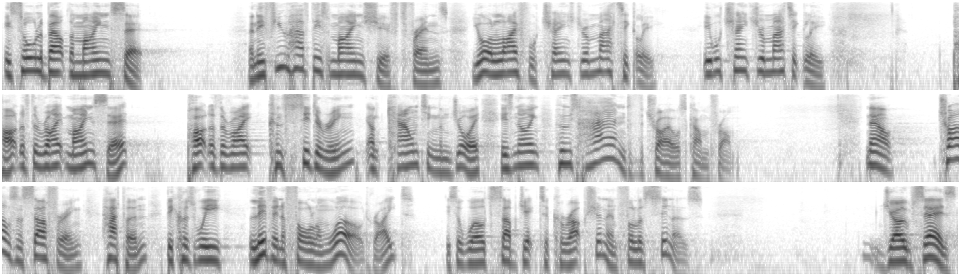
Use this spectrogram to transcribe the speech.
It's all about the mindset. And if you have this mind shift, friends, your life will change dramatically. It will change dramatically. Part of the right mindset, part of the right considering and counting them joy, is knowing whose hand the trials come from. Now, trials and suffering happen because we live in a fallen world, right? It's a world subject to corruption and full of sinners. Job says,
